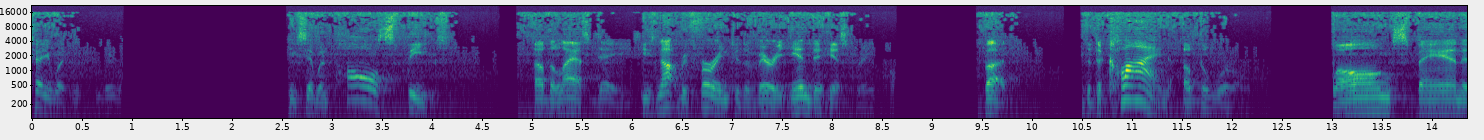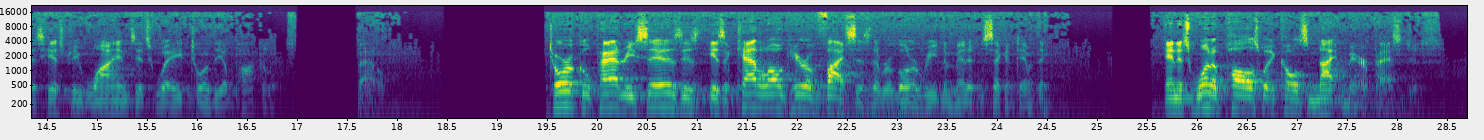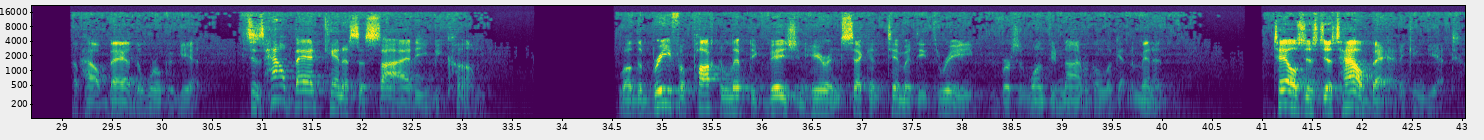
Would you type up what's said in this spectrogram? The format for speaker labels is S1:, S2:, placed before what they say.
S1: tell you what he said when Paul speaks of the last days, he's not referring to the very end of history, but the decline of the world. Long span as history winds its way toward the apocalypse battle. Rhetorical pattern, he says, is, is a catalog here of vices that we're going to read in a minute in 2 Timothy. And it's one of Paul's what he calls nightmare passages of how bad the world could get. He says, How bad can a society become? Well, the brief apocalyptic vision here in 2 Timothy 3, verses 1 through 9, we're going to look at in a minute, tells us just how bad it can get.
